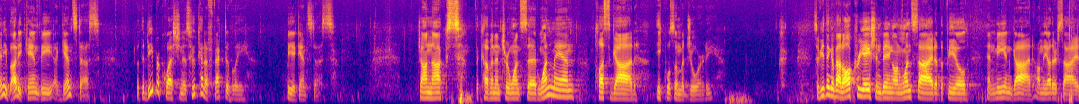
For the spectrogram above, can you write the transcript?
anybody can be against us. But the deeper question is who can effectively be against us. John Knox, the Covenanter, once said, One man plus God equals a majority. So if you think about all creation being on one side of the field and me and God on the other side,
